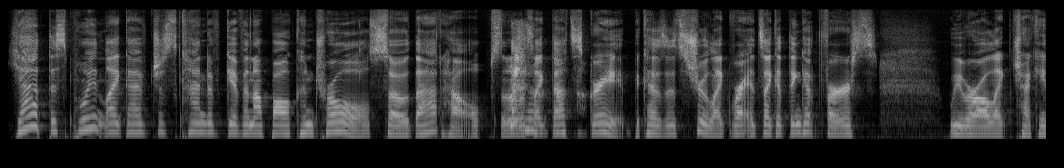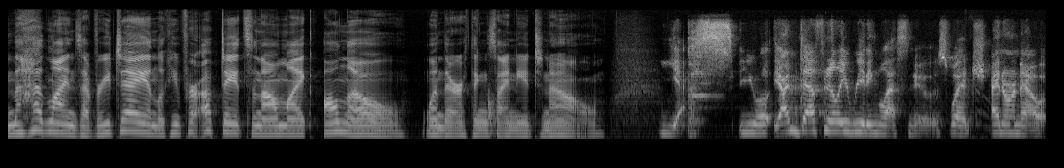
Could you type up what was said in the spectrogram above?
Yeah, at this point, like I've just kind of given up all control. So that helps. And I was like, That's great because it's true. Like, right. It's like I think at first we were all like checking the headlines every day and looking for updates. And now I'm like, I'll know when there are things I need to know. Yes, you will. I'm definitely reading less news, which I don't know.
